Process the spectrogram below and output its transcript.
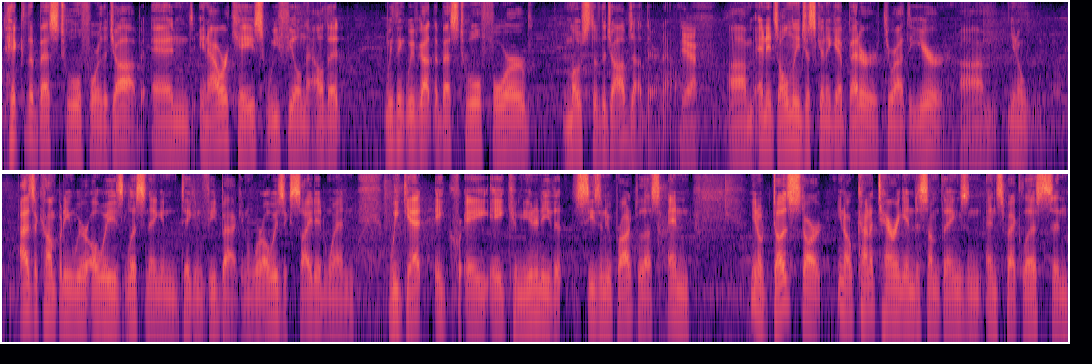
pick the best tool for the job. And in our case, we feel now that we think we've got the best tool for most of the jobs out there now. Yeah. Um, and it's only just going to get better throughout the year. Um, you know, as a company, we're always listening and taking feedback, and we're always excited when we get a, a, a community that sees a new product with us and you know does start you know kind of tearing into some things and, and spec lists and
